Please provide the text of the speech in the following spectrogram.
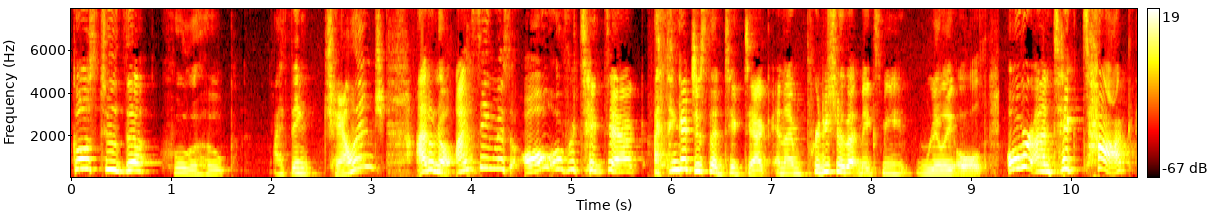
goes to the hula hoop. I think, challenge? I don't know. I'm seeing this all over TikTok. I think I just said TikTok, and I'm pretty sure that makes me really old. Over on TikTok,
